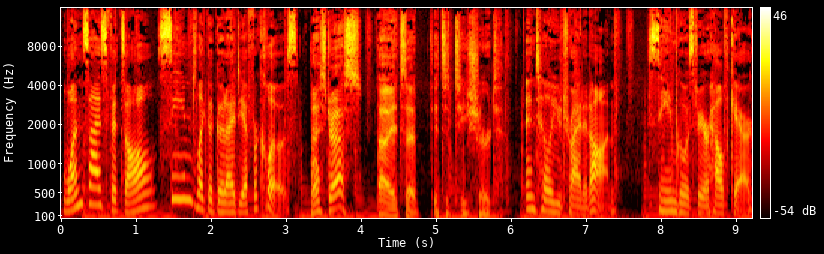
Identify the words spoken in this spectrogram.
One size fits all seemed like a good idea for clothes Nice dress. Uh, it's a it's a t-shirt. until you tried it on. Same goes for your healthcare.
